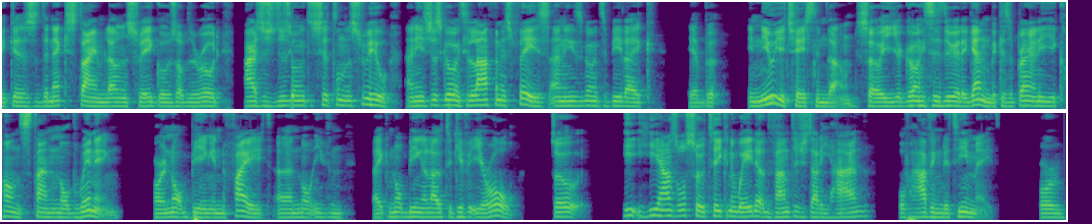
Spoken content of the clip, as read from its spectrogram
because the next time Leon Sway goes up the road, Aerts is just going to sit on his wheel and he's just going to laugh in his face and he's going to be like, yeah, but in Niel you chased him down, so you're going to do it again because apparently you can't stand not winning or not being in the fight, uh, not even like not being allowed to give it your all. So he he has also taken away the advantage that he had of having the teammate for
